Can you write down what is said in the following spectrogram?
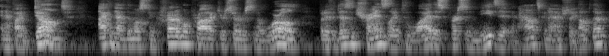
And if I don't, I can have the most incredible product or service in the world, but if it doesn't translate to why this person needs it and how it's going to actually help them,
